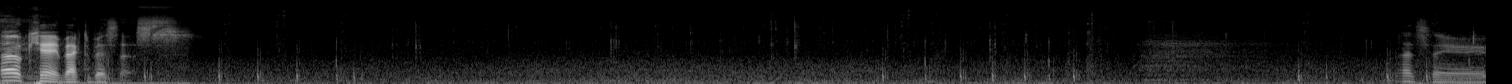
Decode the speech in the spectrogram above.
Okay, back to business. Let's see,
